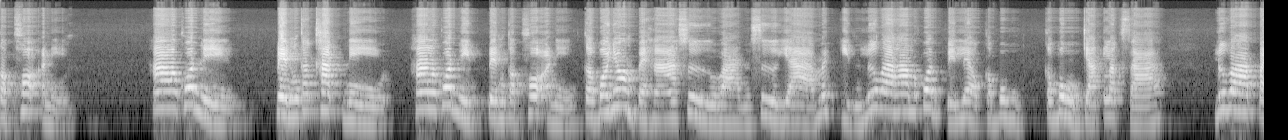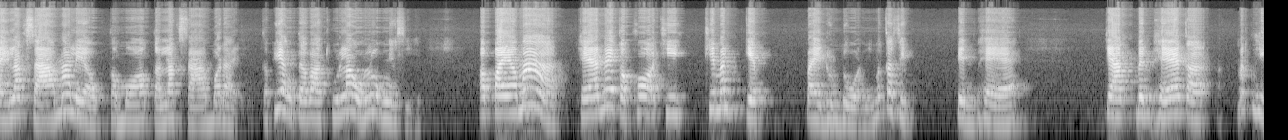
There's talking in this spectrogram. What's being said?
กระเพาะอันนี้ห้าละคนนี่เป็นกระคักนี่ห้าละคนนี่เป็นกระเพาะอันนี้ก็บ่ย่อมไปหาซื้อหวานซื้อยามากิน หรือว่าห้าละคนเป็นแล้วก็บ่ก็บ่รู้จักรักษา หรือว่าไปรักษามาแล้วก็หมอก็รักษาบ่ได้ ก็เพียงแต่ว่าทุเลาลงจังซี่เอาไปเอามาแผลในกระเพาะที่ที่มันเก็บไปโดนๆนี่มันก็สิเป็นแผลจากเป็นแผลก็มันสิ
